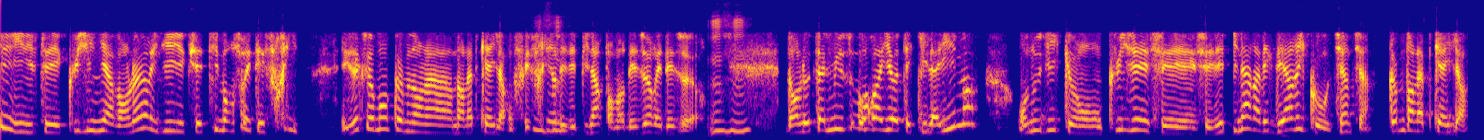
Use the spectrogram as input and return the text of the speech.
il était cuisinier avant l'heure, il dit que ces petits morceaux étaient frits. Exactement comme dans la dans là, on fait frire mhm. des épinards pendant des heures et des heures. Mhm. Dans le Talmud Orayot et Kilaïm, on nous dit qu'on cuisait ces, épinards avec des haricots. Tiens, tiens, comme dans l'Apkaïla.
